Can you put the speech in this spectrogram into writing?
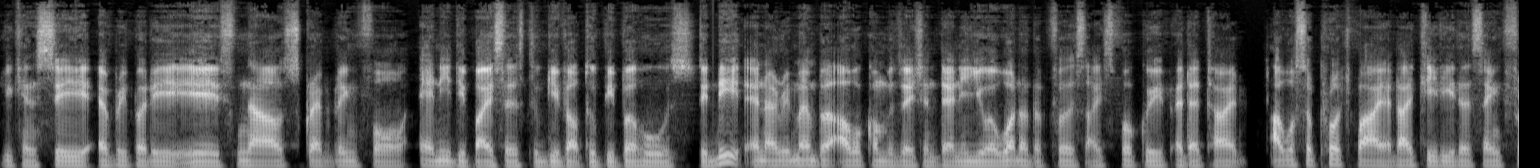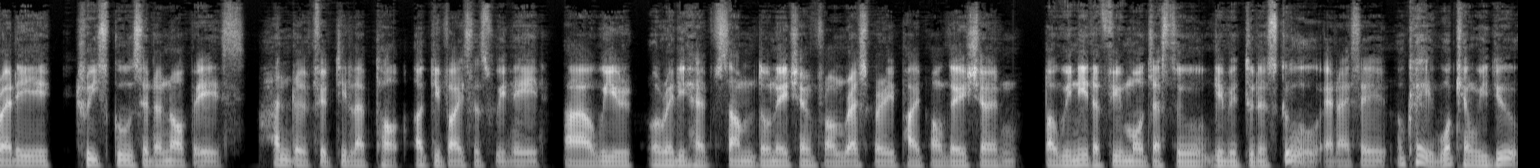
you can see everybody is now scrambling for any devices to give out to people who's in need. And I remember our conversation, Danny, you were one of the first I spoke with at that time. I was approached by an IT leader saying, Freddie, three schools in the Northeast, 150 laptop uh, devices we need. Uh, we already have some donation from Raspberry Pi Foundation but we need a few more just to give it to the school. And I say, okay, what can we do?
